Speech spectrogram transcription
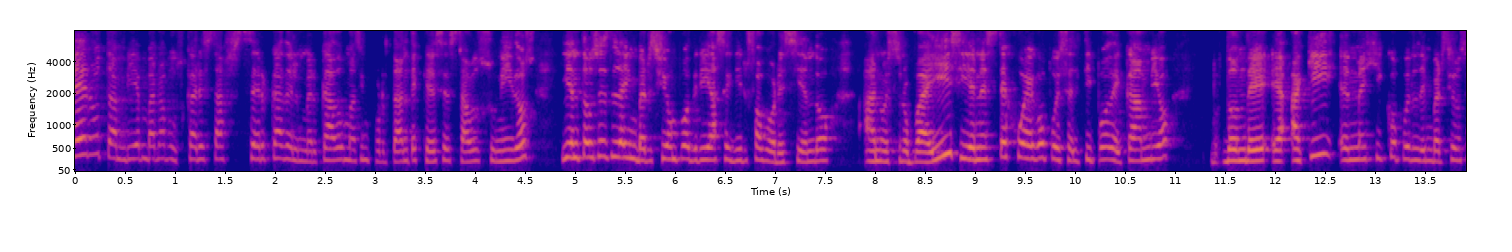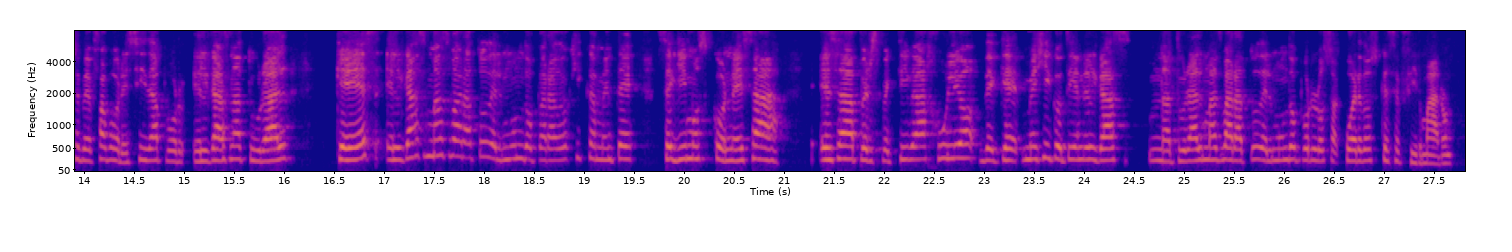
pero también van a buscar estar cerca del mercado más importante que es Estados Unidos y entonces la inversión podría seguir favoreciendo a nuestro país y en este juego pues el tipo de cambio donde eh, aquí en México pues la inversión se ve favorecida por el gas natural que es el gas más barato del mundo. Paradójicamente seguimos con esa esa perspectiva, Julio, de que México tiene el gas natural más barato del mundo por los acuerdos que se firmaron.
